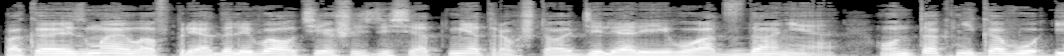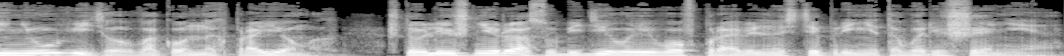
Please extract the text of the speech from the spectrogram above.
Пока Измайлов преодолевал те 60 метров, что отделяли его от здания, он так никого и не увидел в оконных проемах, что лишний раз убедило его в правильности принятого решения.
